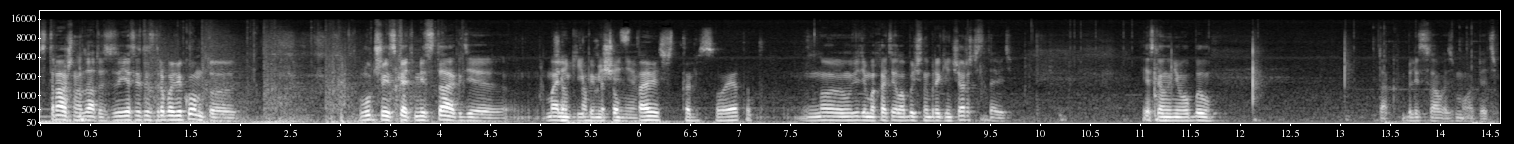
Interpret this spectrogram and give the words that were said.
Страшно, да. То есть, если ты с дробовиком, то лучше искать места, где маленькие там помещения. ставить, что ли, свой этот? Ну, видимо, хотел обычно Breaking Charge ставить. Если он у него был. Так, Блица возьму опять.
